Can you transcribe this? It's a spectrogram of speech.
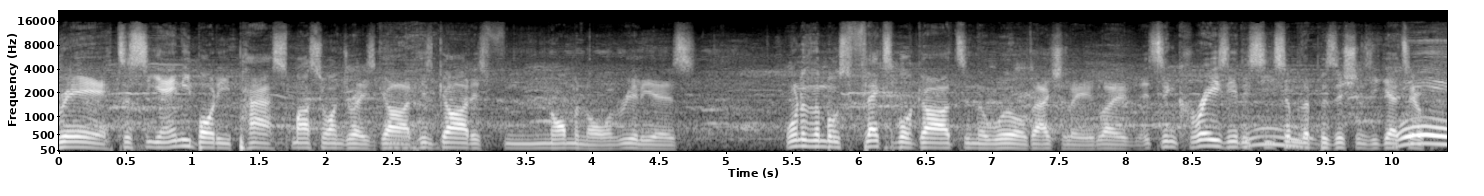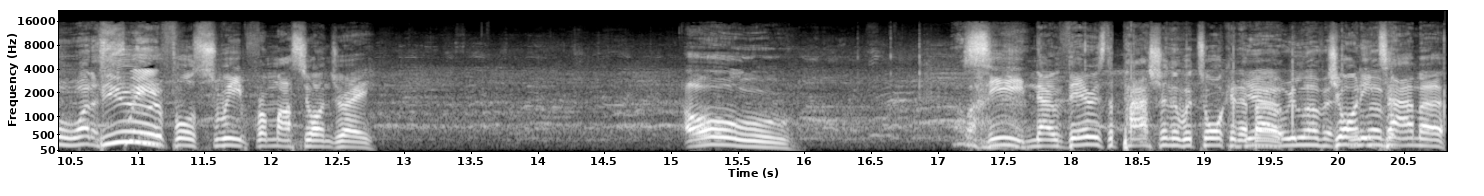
rare to see anybody pass Marcio Andre's guard. His guard is phenomenal, it really is. One of the most flexible guards in the world, actually. Like It's crazy to Ooh. see some of the mm. positions he gets oh, what a Beautiful sweep, sweep from Marcio Andre. Oh. See, now there is the passion that we're talking yeah, about. We love it. Johnny love Tama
